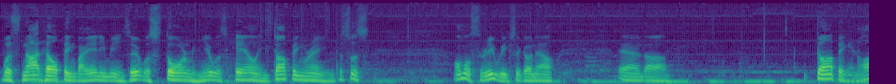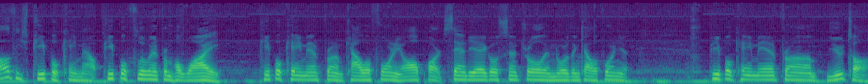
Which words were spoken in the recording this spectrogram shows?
was not helping by any means. It was storming, it was hailing, dumping rain. This was almost three weeks ago now. And, uh, dumping, and all these people came out. People flew in from Hawaii people came in from California, all parts, San Diego, Central, and Northern California. People came in from Utah.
